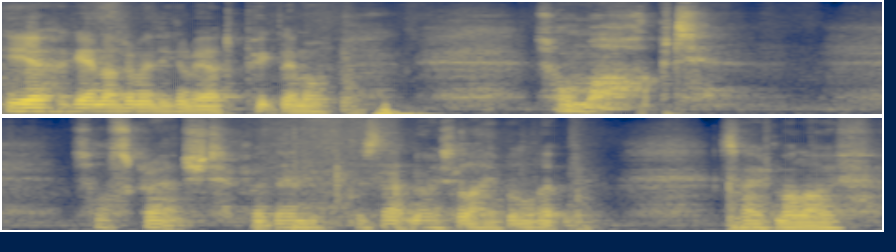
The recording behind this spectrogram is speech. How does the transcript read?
Here, again, I don't know whether you're going to be able to pick them up. It's all marked. It's all scratched, but then there's that nice label that saved my life.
